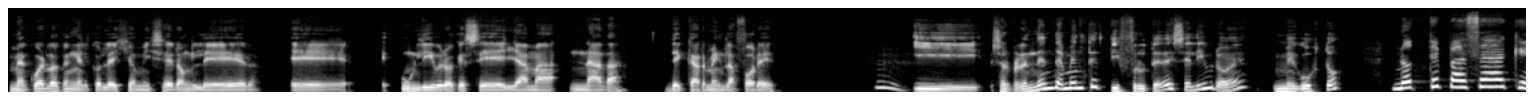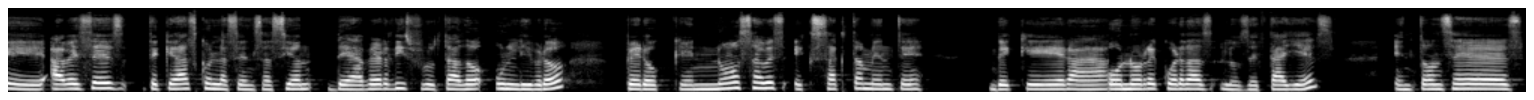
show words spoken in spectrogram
me acuerdo que en el colegio me hicieron leer eh, un libro que se llama Nada, de Carmen Laforet. Hmm. Y sorprendentemente disfruté de ese libro, ¿eh? Me gustó. ¿No te pasa que a veces te quedas con la sensación de haber disfrutado un libro, pero que no sabes exactamente de qué era o no recuerdas los detalles? Entonces,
